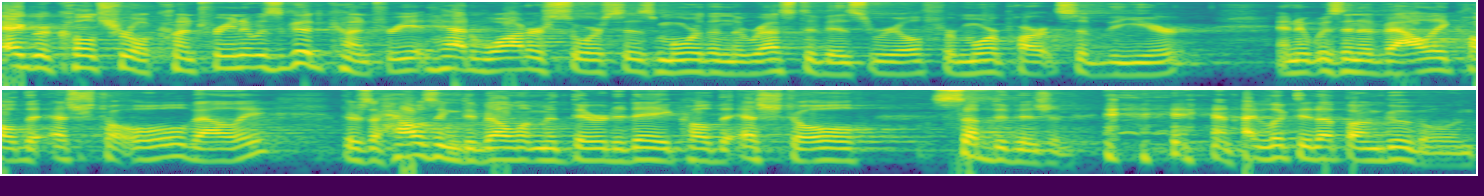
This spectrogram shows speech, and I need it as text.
agricultural country and it was a good country. It had water sources more than the rest of Israel for more parts of the year. And it was in a valley called the Eshtaol Valley. There's a housing development there today called the Eshtaol subdivision. and I looked it up on Google, and,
